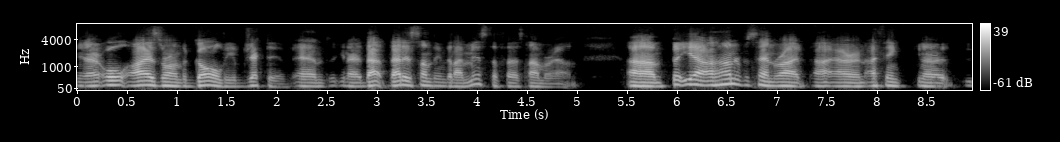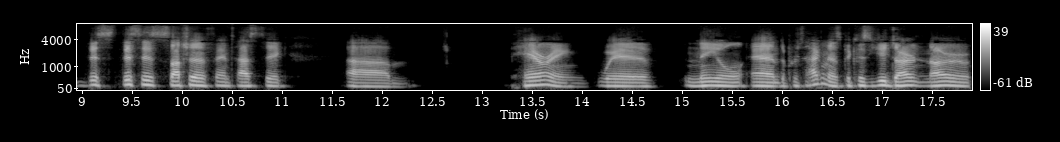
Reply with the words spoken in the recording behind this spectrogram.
You know, all eyes are on the goal, the objective, and you know that that is something that I missed the first time around. Um, but yeah, 100% right, uh, Aaron. I think you know this this is such a fantastic um, pairing with Neil and the protagonist because you don't know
